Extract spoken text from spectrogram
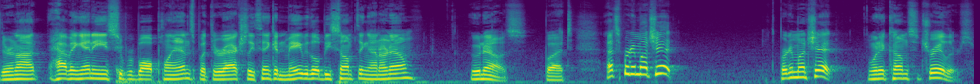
they're not having any Super Bowl plans, but they're actually thinking maybe there'll be something. I don't know. Who knows? But that's pretty much it. Pretty much it when it comes to trailers.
